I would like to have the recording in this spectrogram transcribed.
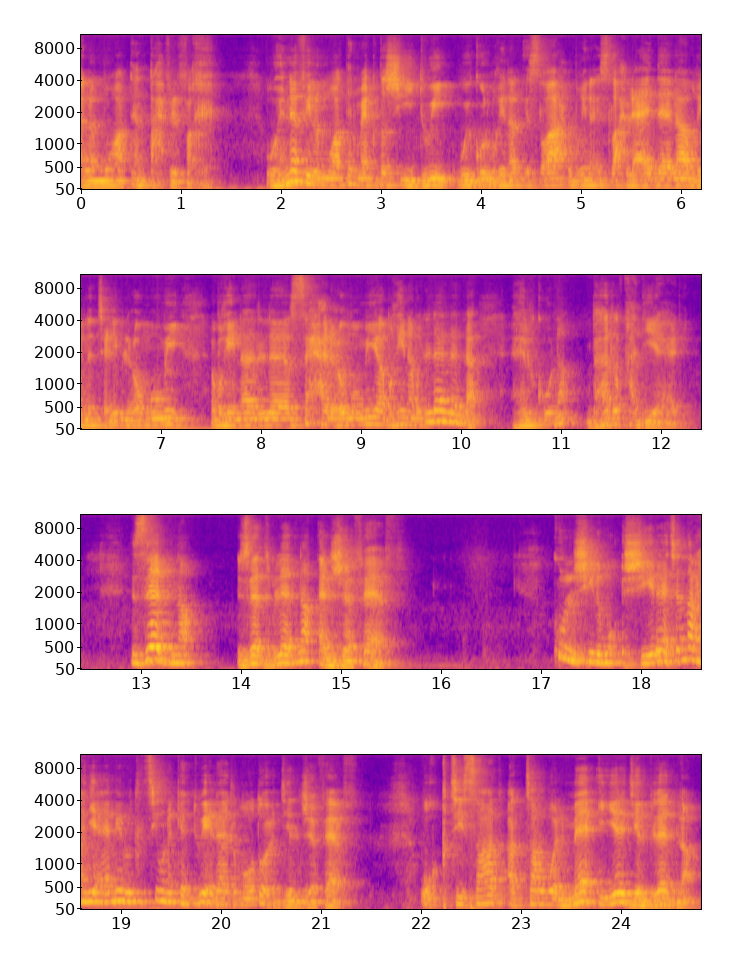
المواطن طاح في الفخ. وهنا فين المواطن ما يقدرش يدوي ويقول بغينا الإصلاح وبغينا إصلاح العدالة بغينا التعليم العمومي بغينا الصحة العمومية بغينا لا لا لا. هلكونا بهذه القضية هذه زادنا زاد بلادنا الجفاف. كل شيء المؤشرات. أنا راه لي عامين وثلاث سنين وأنا كندوي على هذا الموضوع ديال الجفاف واقتصاد الثروة المائية ديال بلادنا.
